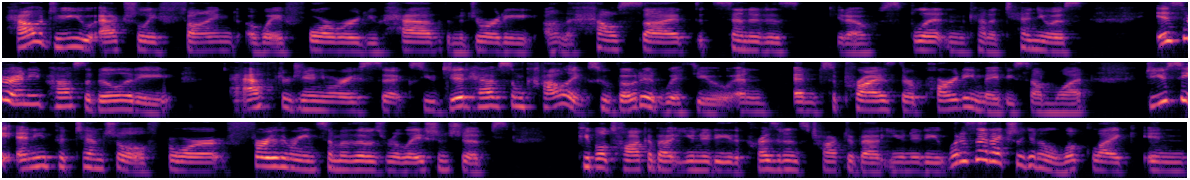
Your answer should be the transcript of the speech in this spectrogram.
How do you actually find a way forward? You have the majority on the House side, the Senate is, you know, split and kind of tenuous. Is there any possibility after January 6th, you did have some colleagues who voted with you and, and surprised their party maybe somewhat. Do you see any potential for furthering some of those relationships? People talk about unity, the president's talked about unity. What is that actually going to look like in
